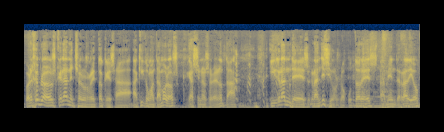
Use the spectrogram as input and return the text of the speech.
Por ejemplo, los que le han hecho los retoques a, a Kiko Matamoros, que casi no se le nota, y grandes, grandísimos locutores también de radio.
